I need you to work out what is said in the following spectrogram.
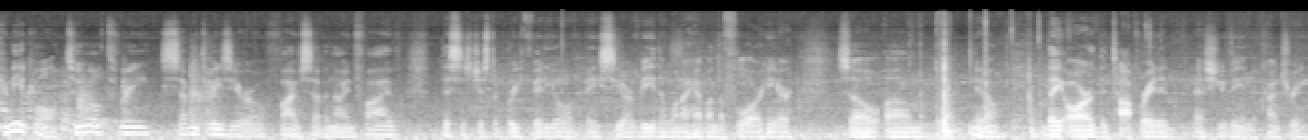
give me a call 203-730-5795. This is just a brief video of a CRV, the one I have on the floor here. So um, you know they are the top-rated SUV in the country.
